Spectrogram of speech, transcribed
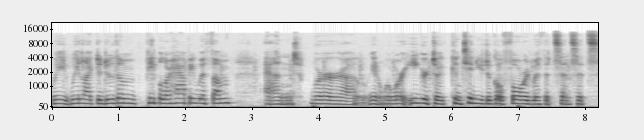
We we like to do them. People are happy with them and we're uh, you know we're, we're eager to continue to go forward with it since it's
